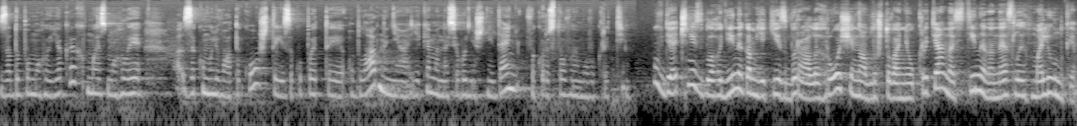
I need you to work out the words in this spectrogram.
за допомогою яких ми змогли е, закумулювати кошти і закупити обладнання, яке ми на сьогоднішній день використовуємо в укритті. У вдячність благодійникам, які збирали гроші на облаштування укриття, на стіни нанесли малюнки.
